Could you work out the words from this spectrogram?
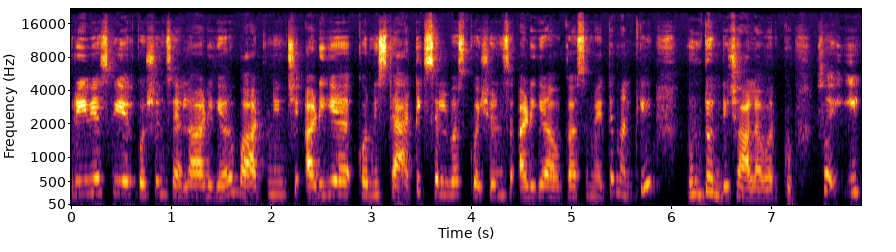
ప్రీవియస్ ఇయర్ క్వశ్చన్స్ ఎలా అడిగారు వాటి నుంచి అడిగే కొన్ని స్టాటిక్ సిలబస్ క్వశ్చన్స్ అడిగే అవకాశం అయితే మనకి ఉంటుంది చాలా వరకు. సో ఈ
